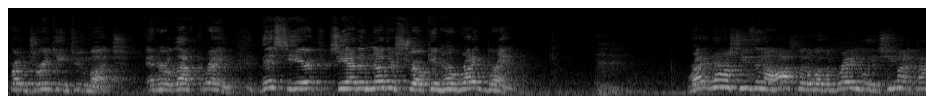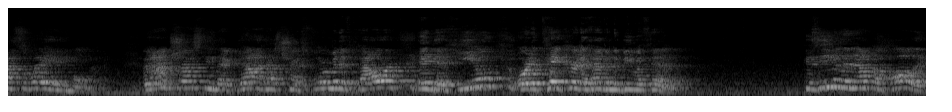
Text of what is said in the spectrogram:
from drinking too much in her left brain. This year, she had another stroke in her right brain. Right now, she's in a hospital with a brain bleed. She might pass away any moment. But I'm trusting that God has transformative power and to heal or to take her to heaven to be with Him. Because even an alcoholic,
